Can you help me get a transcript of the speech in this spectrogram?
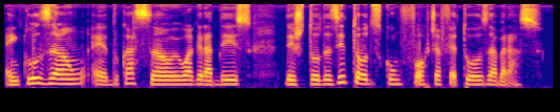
É inclusão, é educação. Eu agradeço, deixo todas e todos com um forte afetuoso abraço.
